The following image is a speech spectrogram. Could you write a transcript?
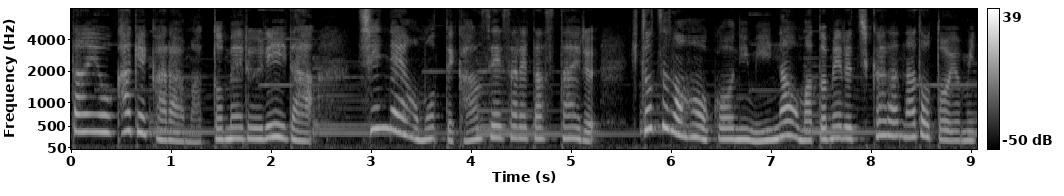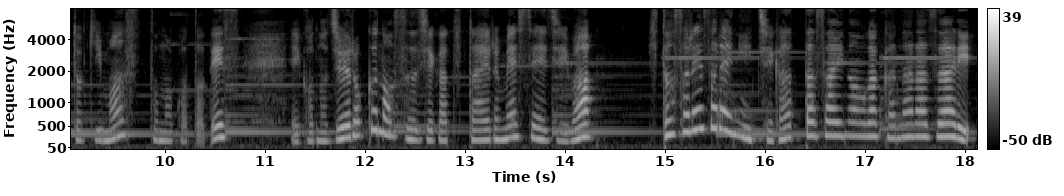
体を影からまとめるリーダー。信念を持って完成されたスタイル。一つの方向にみんなをまとめる力などと読み解きますとのことです。えこの16の数字が伝えるメッセージは人それぞれに違った才能が必ずあり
